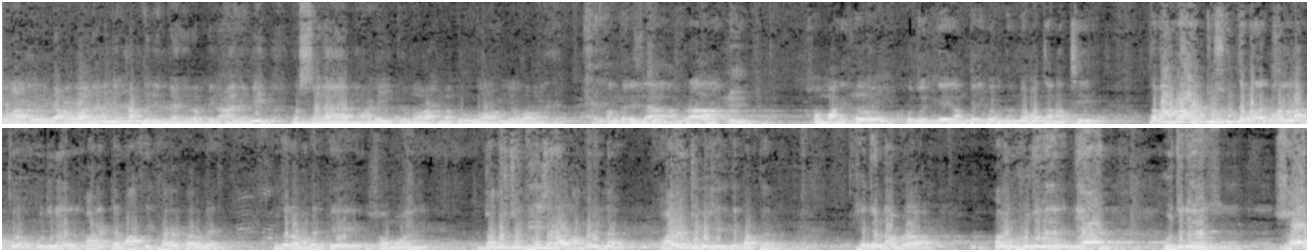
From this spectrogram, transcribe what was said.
ওয়া আখিরু দাওয়ানা আলহামদুলিল্লাহি রাব্বিল আলামিন। ওয়াসসালামু আলাইকুম ওয়া রাহমাতুল্লাহি ওয়া বারাকাতুহু। আলহামদুলিল্লাহ, আমরা সম্মানিত হুজুরকে আন্তরিকভাবে ধন্যবাদ জানাচ্ছি। তবে আমরা একটু শুনতে পারলে ভালো লাগতো, হুজুরের আরেকটা মাফিক থাকার কারণে। হুজুর আমাদেরকে সময় যথেষ্ট দিয়েছেন, আলহামদুলিল্লাহ। আরও একটু বেশি দিতে পারতেন। সেজন্য আমরা, এবং হুজুরের জ্ঞান, হুজুরের সব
